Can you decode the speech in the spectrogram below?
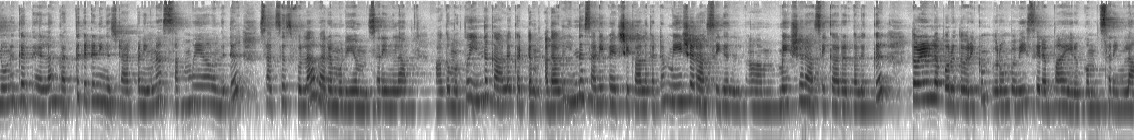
நுணுக்கத்தை எல்லாம் கற்றுக்கிட்டு நீங்கள் ஸ்டார்ட் பண்ணிங்கன்னா செம்மையாக வந்துட்டு சக்ஸஸ்ஃபுல்லாக வர முடியும். சரிங்களா? ஆக மொத்தம் இந்த காலகட்டம் அதாவது இந்த சனி பயிற்சி காலகட்டம் மேஷ ராசிகள் மேஷ ராசிக்காரர்களுக்கு தொழிலை பொறுத்த வரைக்கும் ரொம்பவே சிறப்பாக இருக்கும். சரிங்களா?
